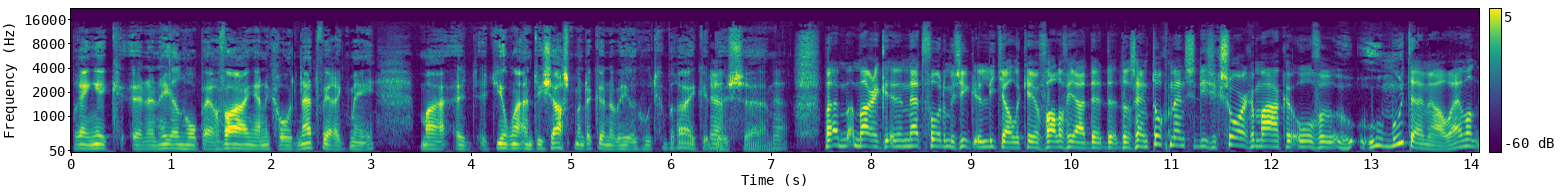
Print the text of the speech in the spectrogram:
breng ik een hele hoop ervaring en een groot netwerk mee. Maar het, het jonge enthousiasme, dat kunnen we heel goed gebruiken. Ja, dus, uh... ja. Maar Mark, net voor de muziek liet je al een keer vallen van ja, de, de, er zijn toch mensen die zich zorgen maken over hoe, hoe moet dat nou? Hè? Want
